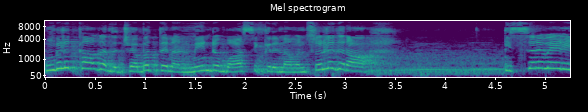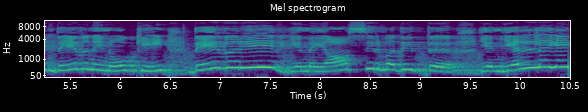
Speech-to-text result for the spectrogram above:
உங்களுக்காக அந்த ஜெபத்தை நான் மீண்டும் வாசிக்கிறேன். அவன் சொல்லுகிறான் இஸ்ரவேலின் தேவனை நோக்கி தேவரீர் என்னை ஆசிர்வதித்து என் எல்லையை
